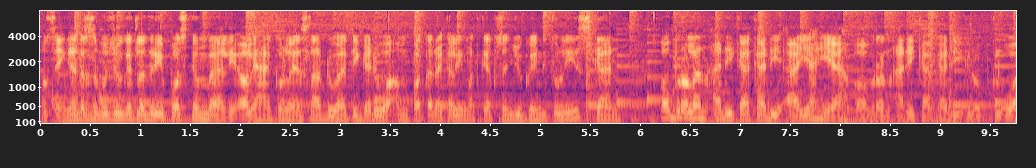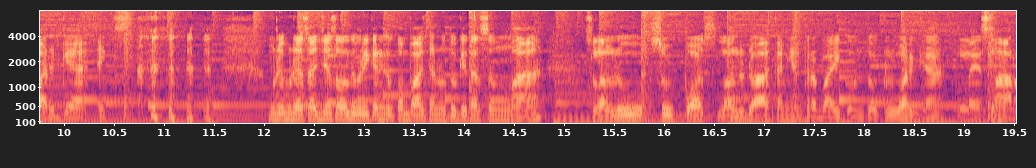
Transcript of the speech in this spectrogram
Postingan tersebut juga telah direpost kembali oleh akun Leslar2324 Ada kalimat caption juga yang dituliskan Obrolan adik kakak di ayah ya Obrolan adik kakak di grup keluarga X. Mudah-mudahan saja selalu diberikan kekompakan untuk kita semua. Selalu support, selalu doakan yang terbaik untuk keluarga Leslar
